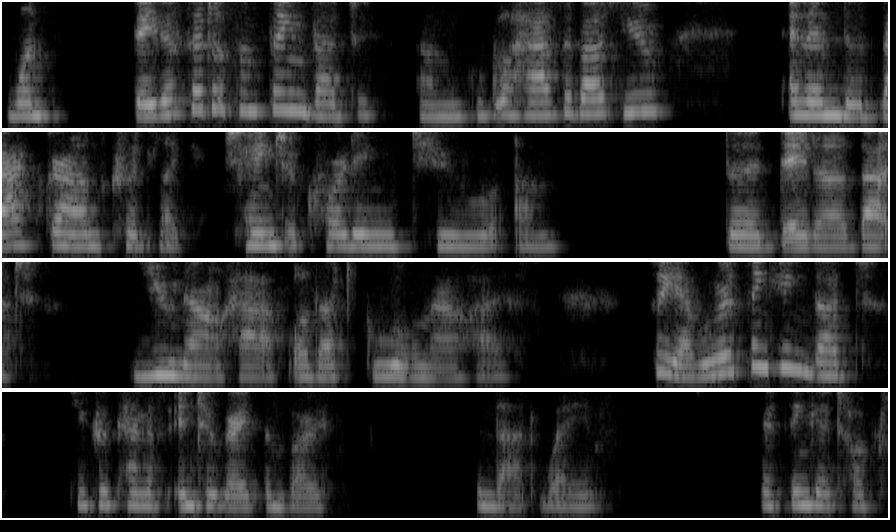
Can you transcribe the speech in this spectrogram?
one data set or something that um, Google has about you. And then the background could like change according to um, the data that you now have or that Google now has. So yeah, we were thinking that you could kind of integrate them both in that way. I think I talked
